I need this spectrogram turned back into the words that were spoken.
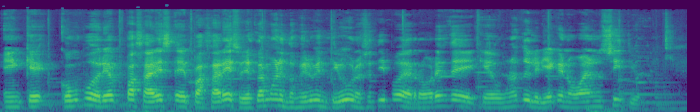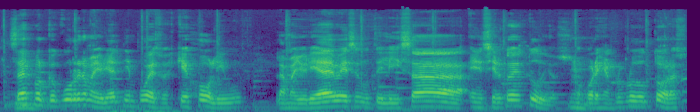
en que, ¿cómo podría pasar, es, eh, pasar eso? Ya estamos en el 2021, ese tipo de errores de que una utilería que no va en un sitio. ¿Sabes mm. por qué ocurre la mayoría del tiempo eso? Es que Hollywood la mayoría de veces utiliza en ciertos estudios, por ejemplo productoras,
